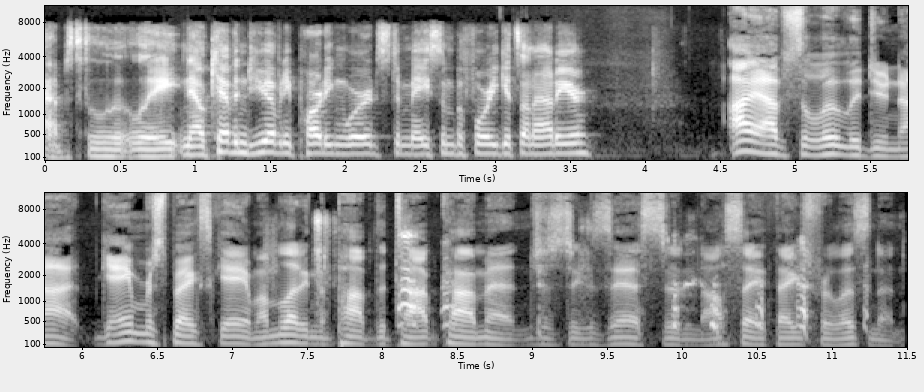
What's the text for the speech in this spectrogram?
Absolutely. Now, Kevin, do you have any parting words to Mason before he gets on out of here? I absolutely do not. Game respects game. I'm letting the pop the top comment just exist, and I'll say thanks for listening.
